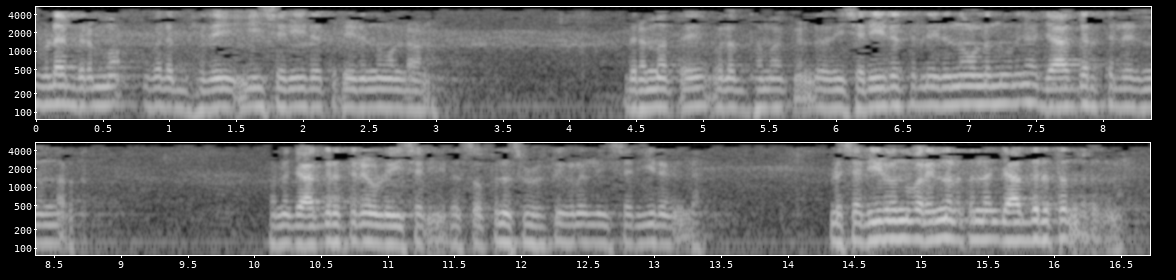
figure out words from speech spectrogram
ഇവിടെ ബ്രഹ്മ ഉപലഭ്യത ഈ ശരീരത്തിൽ ഇരുന്നു കൊണ്ടാണ്. ബ്രഹ്മത്തെ ഉപലബ്ധമാക്കേണ്ടത് ഈ ശരീരത്തിൽ ഇരുന്നുകൊണ്ടെന്ന് പറഞ്ഞാൽ ജാഗ്രതത്തിലിരുന്നെന്നർത്ഥം കാരണം ജാഗ്രതയിലേ ഉള്ളൂ ഈ ശരീരം. സ്വപ്ന സുഹൃത്തുക്കളിൽ ഈ ശരീരമില്ല. ഇവിടെ ശരീരം എന്ന് പറയുന്നിടത്തന്നെ ജാഗ്രത നൽകണം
